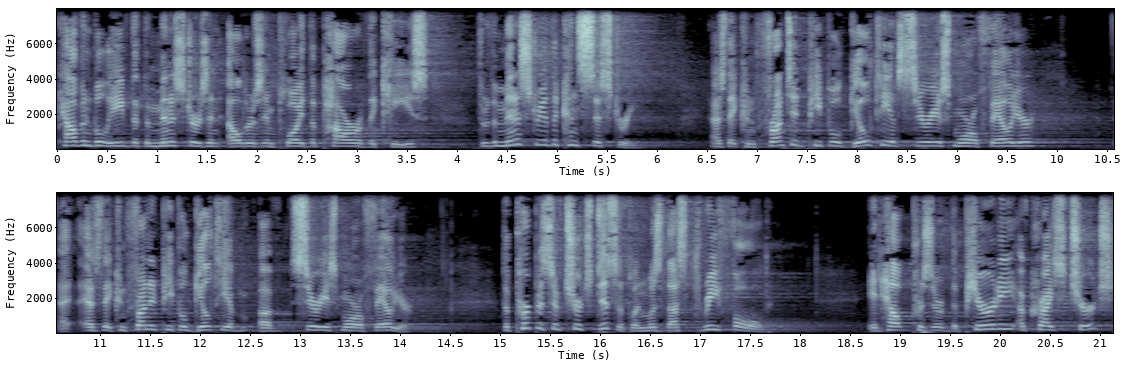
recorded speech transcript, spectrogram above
Calvin believed that the ministers and elders employed the power of the keys through the ministry of the consistory as they confronted people guilty of serious moral failure, as they confronted people guilty of, of serious moral failure. The purpose of church discipline was thus threefold. It helped preserve the purity of Christ's church.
